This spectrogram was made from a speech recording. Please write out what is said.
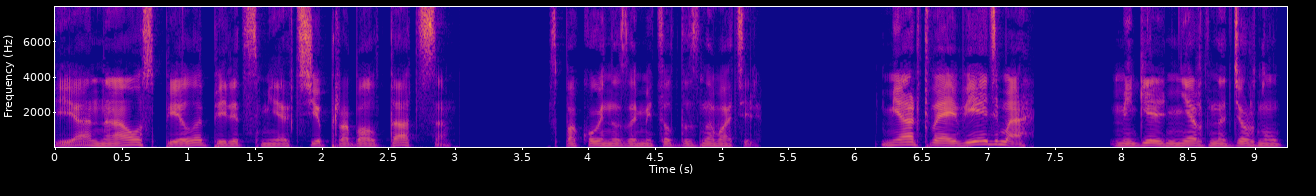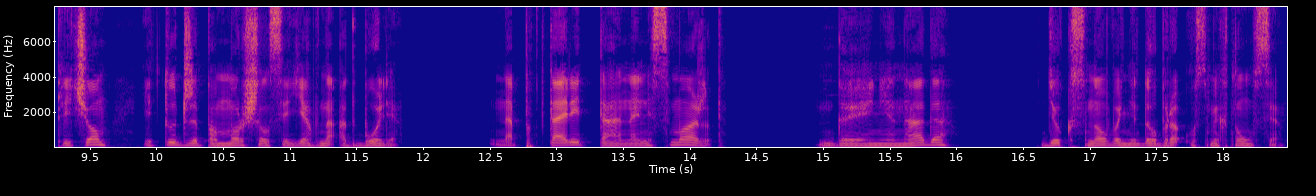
и она успела перед смертью проболтаться», — спокойно заметил дознаватель. «Мертвая ведьма?» Мигель нервно дернул плечом и тут же поморщился явно от боли. «На повторить-то она не сможет». «Да и не надо». Дюк снова недобро усмехнулся.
